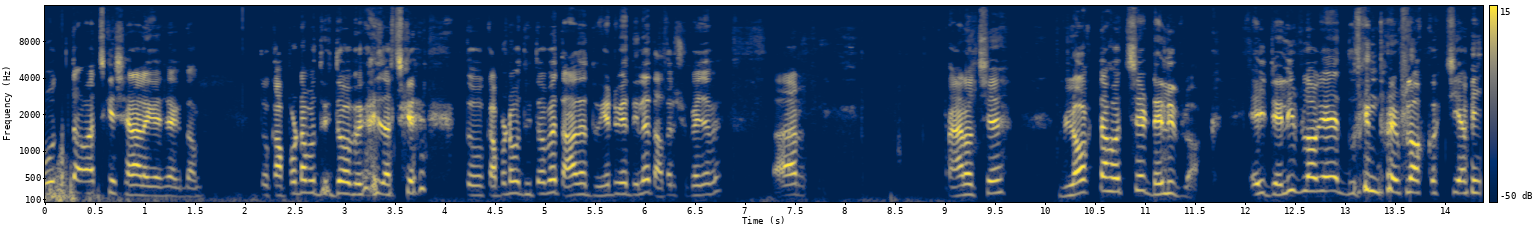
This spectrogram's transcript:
রোদটাও আজকে সেরা লেগেছে একদম। তো কাপড় আবার ধুইতে হবে গাইজ আজকে। তো কাপড় টাপড় ধুইতে হবে, তাড়াতাড়ি ধুয়ে টুয়ে দিলে তাড়াতাড়ি শুকিয়ে যাবে। আর আর হচ্ছে ব্লগটা হচ্ছে ডেলি ব্লগ এই ডেলি ব্লগে দুদিন ধরে ব্লগ করছি আমি।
